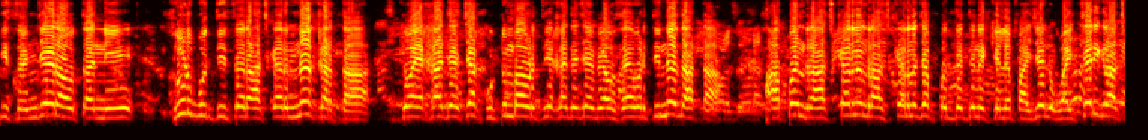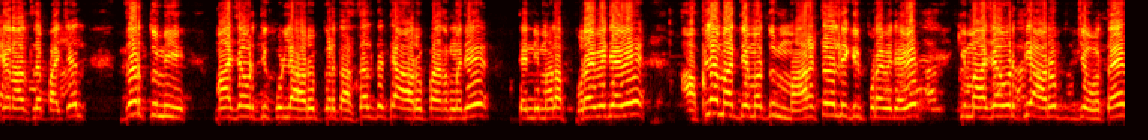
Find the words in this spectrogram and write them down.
की संजय राऊतांनी सूडबुद्धीचं राजकारण न करता किंवा एखाद्याच्या कुटुंबावरती एखाद्याच्या व्यवसायावरती न जाता आपण राजकारण राजकारणाच्या पद्धतीने केलं पाहिजे वैचारिक राजकारण असलं पाहिजे. जर तुम्ही माझ्यावरती कुठले आरोप करत असाल तर त्या आरोपामध्ये त्यांनी मला पुरावे द्यावे. आपल्या माध्यमातून महाराष्ट्राला देखील पुरावे द्यावेत की माझ्यावरती आरोप जे होत आहेत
